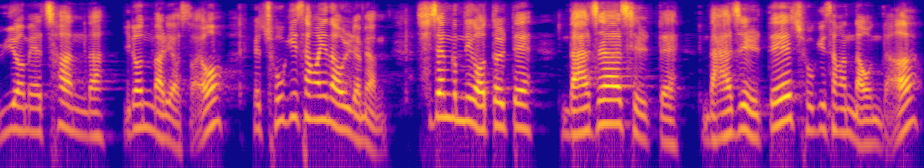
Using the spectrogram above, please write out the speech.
위험에 처한다. 이런 말이었어요. 조기 상황이 나오려면 시장 금리가 어떨 때? 낮아질 때, 낮을 때 조기 상환 나온다.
